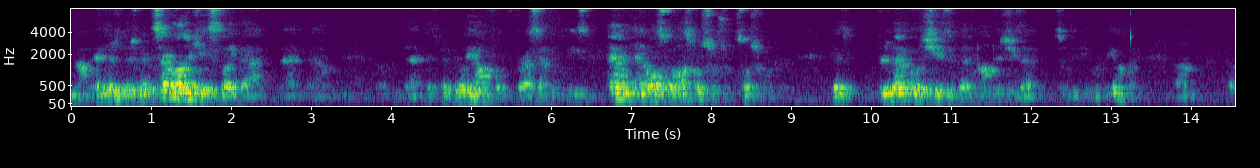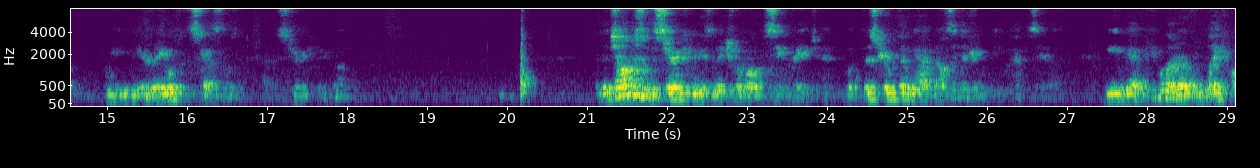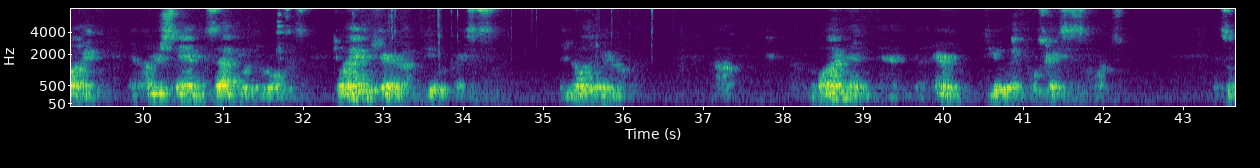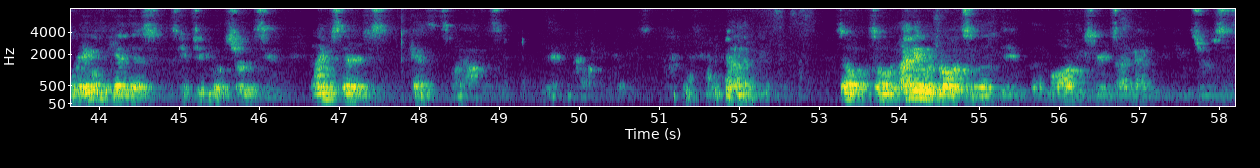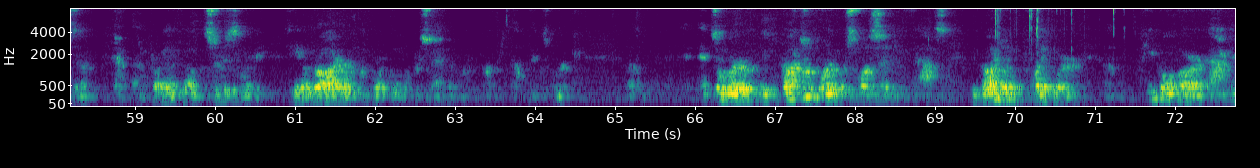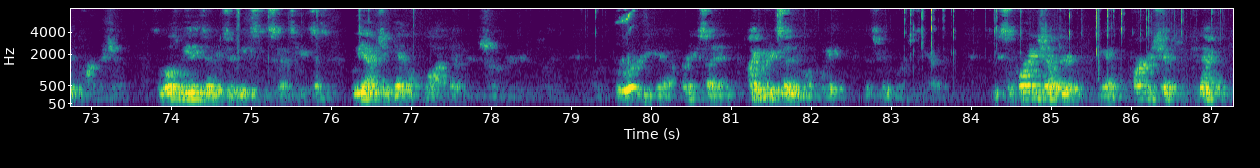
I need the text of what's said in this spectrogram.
Um, and there's, there's been several other cases like that, that, um, that has been really helpful for us have the police, and, and also the hospital social, social worker. Because there's medical issues and mental health issues that some of these people are dealing with. Um, we, we are able to discuss those at the steering committee level. And the challenges of the steering committee is to make sure we're all on the same page. And with this group that we have now, it's like the dream team, I have to say that. We, we have people that are of like mind understand exactly what their role is. Joanne and Kara deal with crisis. There's no other way around that. Um, Levon and, and uh, Aaron deal with post-crisis supports. And so we're able to get this, this continuum of service in. And I'm just there just because it's my office and they have coffee and cookies. Uh, So, so I'm able to draw on some of the, the, long experience I've had in the human services, uh, uh, program development service delivery, to give a broader, more global perspective on, on how things work. Um, And so we're, we've got to a point where response times are fast. We've got to a point where um, people are active in partnership. So those meetings every two weeks to discuss cases, we actually get a lot done in a short period of time. We're pretty, uh, pretty excited. I'm pretty excited about the way this group works together. We support each other, we have partnerships, we connect with the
